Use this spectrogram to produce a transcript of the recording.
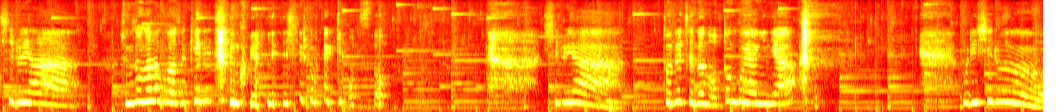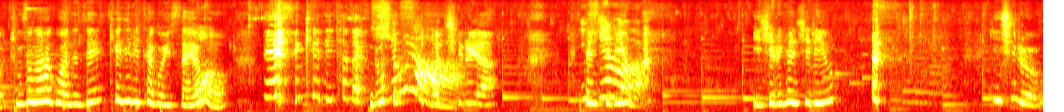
시루야. 중성화 하고 와서 캐디 타는 고양이 도대체 넌 어떤 고양이냐? 우리 시루 중성화 하고 왔는데 캐디를 타고 있어요. 네 캐디 타다가 누웠어. 시루야. 현실이요? 이시루 현실이요? 이시루.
